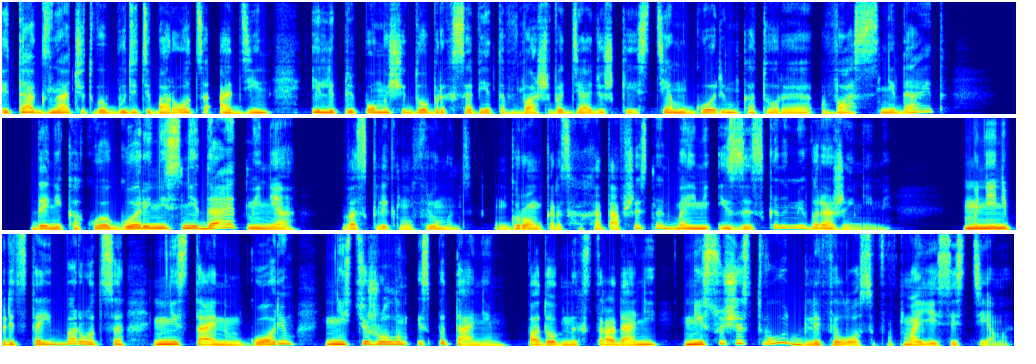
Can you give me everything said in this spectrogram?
Итак, значит, вы будете бороться один или при помощи добрых советов вашего дядюшки с тем горем, которое вас снедает? Да никакое горе не снедает меня, воскликнул Фрюманс, громко расхохотавшись над моими изысканными выражениями. Мне не предстоит бороться ни с тайным горем, ни с тяжелым испытанием. Подобных страданий не существует для философов моей системы.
